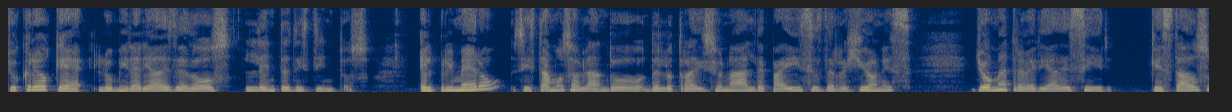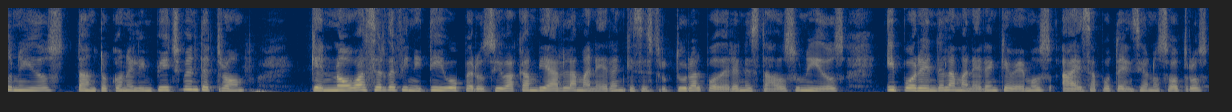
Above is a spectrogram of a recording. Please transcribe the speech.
Yo creo que lo miraría desde dos lentes distintos. El primero, si estamos hablando de lo tradicional de países, de regiones, yo me atrevería a decir que Estados Unidos, tanto con el impeachment de Trump, que no va a ser definitivo, pero sí va a cambiar la manera en que se estructura el poder en Estados Unidos y por ende la manera en que vemos a esa potencia nosotros,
